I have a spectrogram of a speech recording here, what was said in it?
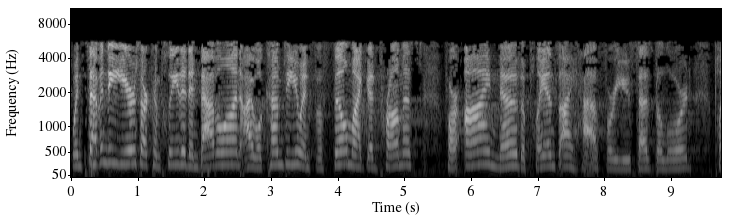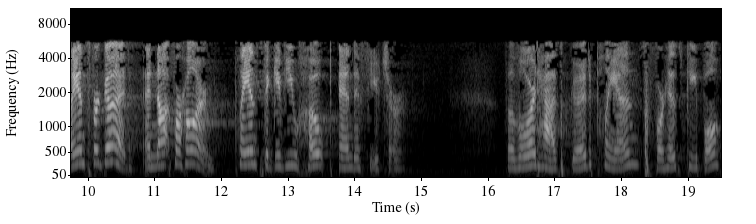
When 70 years are completed in Babylon, I will come to you and fulfill my good promise. For I know the plans I have for you, says the Lord. Plans for good and not for harm. Plans to give you hope and a future. The Lord has good plans for his people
